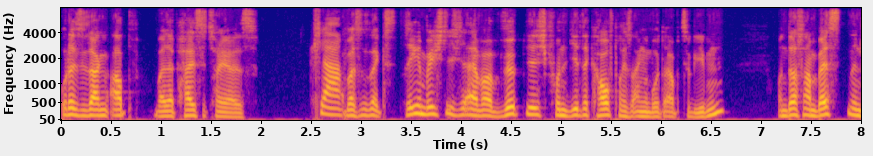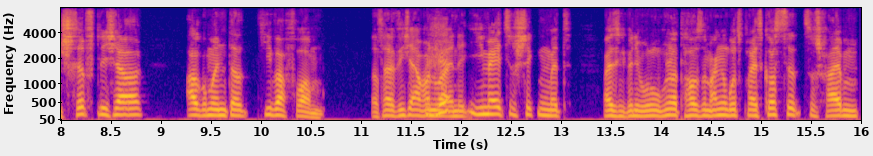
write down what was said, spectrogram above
oder sie sagen ab, weil der Preis zu teuer ist. Klar. Aber es ist extrem wichtig, einfach wirklich fundierte Kaufpreisangebote abzugeben und das am besten in schriftlicher, argumentativer Form. Das heißt nicht einfach nur Mhm. eine E-Mail zu schicken mit, weiß ich nicht, wenn die Wohnung 100.000 im Angebotspreis kostet, zu schreiben,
